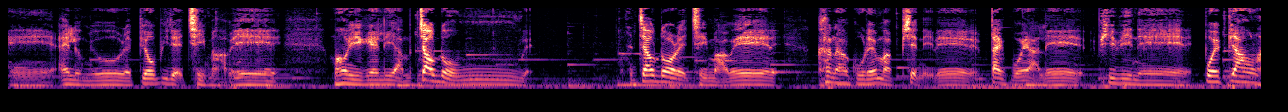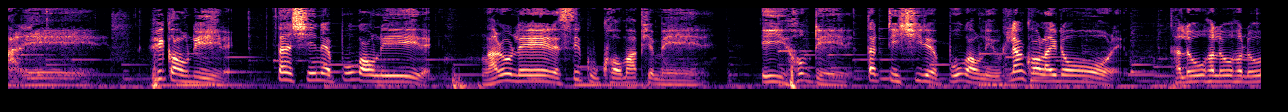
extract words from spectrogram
အဲအဲ့လိုမျိုးတဲ့ပြောပြီးတဲ့အချိန်မှာပဲမောင်ရီခဲလေးကမကြောက်တော့ဘူးတဲ့မကြောက်တော့တဲ့အချိန်မှာပဲတဲ့ခန္ဓာကိုယ်ထဲမှာဖြစ်နေတယ်တဲ့တိုက်ပွဲရလဲဖြည်းဖြည်းနဲ့တဲ့ပွဲပြောင်းလာတယ်ဟိကောင်လေးတဲ့တန့်ရှင်းတဲ့ပိုးကောင်လေးတဲ့ငါတို့လဲတဲ့စစ်ကူခေါ်မှဖြစ်မယ်တဲ့ အေးဟုတ်တယ်တဲ့တတိရှိတဲ့ပိုးကောင်လေးကိုလှမ်းခေါ်လိုက်တော့တဲ့ဟယ်လိုဟယ်လိုဟယ်လို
